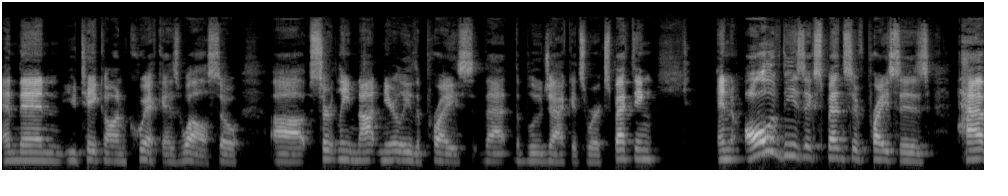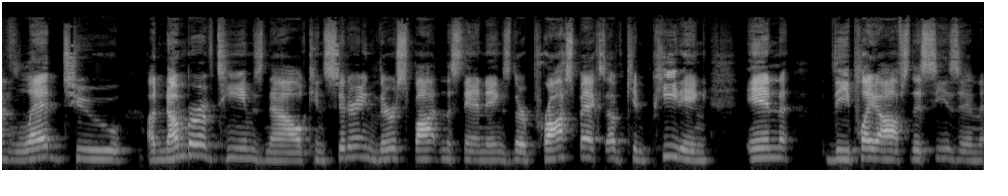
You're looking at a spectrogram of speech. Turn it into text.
and then you take on Quick as well. So uh, certainly not nearly the price that the Blue Jackets were expecting. And all of these expensive prices have led to a number of teams now considering their spot in the standings, their prospects of competing in the playoffs this season,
